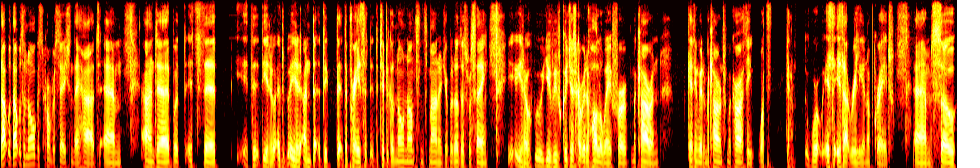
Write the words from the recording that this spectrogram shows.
That was that was an August conversation they had, um, and uh, but it's the the, you know, and the, the, the praise, that the, typical no nonsense manager. But others were saying, you know, you, we've just got rid of Holloway for McClaren, getting rid of McClaren for McCarthy. What's you know, is is that really an upgrade? Um, so,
